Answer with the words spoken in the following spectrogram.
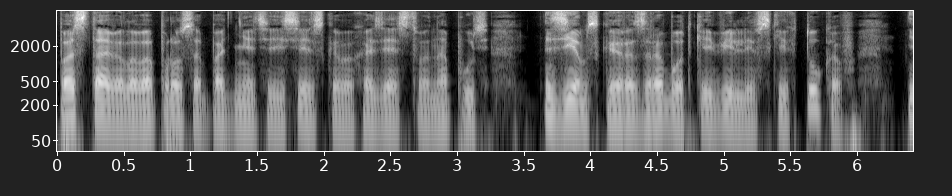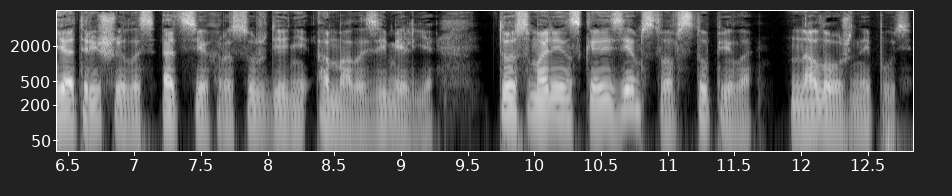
поставило вопрос о поднятии сельского хозяйства на путь земской разработки виллевских туков и отрешилось от всех рассуждений о малоземелье, то Смоленское земство вступило на ложный путь.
